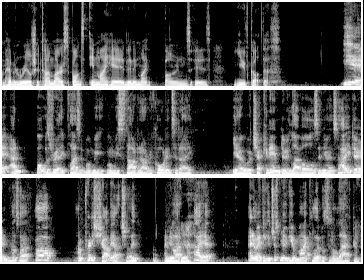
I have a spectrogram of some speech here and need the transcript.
I'm having a real shit time, my response in my head and in my bones is you've got this. Yeah, and what was really pleasant when we when we started our recording today, you know, we were checking in, doing levels, and you went, "So how you doing?" I was like, "Oh, I'm pretty shabby actually," and you're like, Yeah. "Oh yeah." Anyway, if you could just move your mic a little to the left, and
